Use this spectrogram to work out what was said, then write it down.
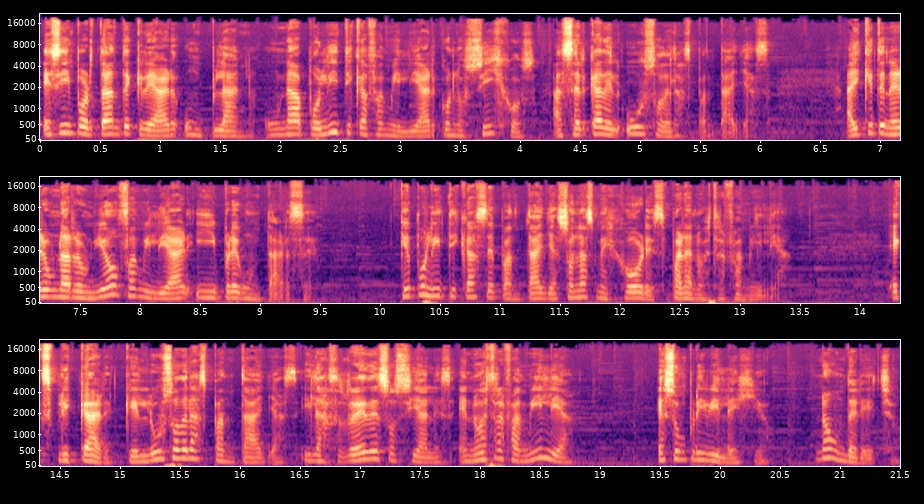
Es importante crear un plan, una política familiar con los hijos acerca del uso de las pantallas. Hay que tener una reunión familiar y preguntarse, ¿qué políticas de pantalla son las mejores para nuestra familia? Explicar que el uso de las pantallas y las redes sociales en nuestra familia es un privilegio no un derecho.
